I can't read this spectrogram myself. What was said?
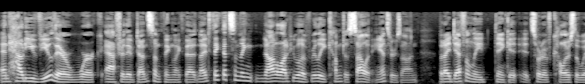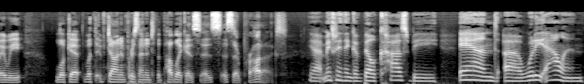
and how do you view their work after they've done something like that and i think that's something not a lot of people have really come to solid answers on but i definitely think it, it sort of colors the way we look at what they've done and presented to the public as as, as their products Yeah, it makes me think of Bill Cosby and uh, Woody Allen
